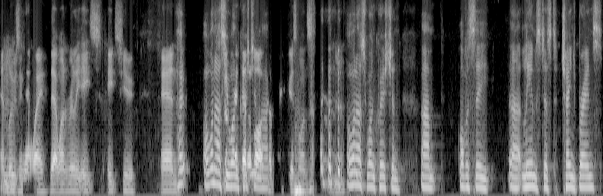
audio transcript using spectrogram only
and mm. losing that way. That one really eats eats you. And hey, I want to ask you one question, Marc. Previous ones. I want to ask you one question. Um, obviously, uh, Liam's just changed brands.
